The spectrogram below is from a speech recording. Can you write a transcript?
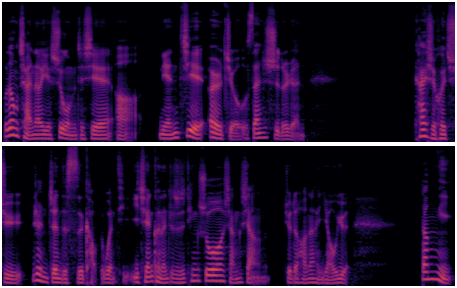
不动产呢，也是我们这些啊、年届二九三十的人开始会去认真的思考的问题。以前可能就只是听说、想想，觉得好像很遥远。当你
